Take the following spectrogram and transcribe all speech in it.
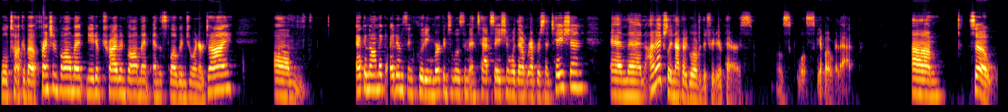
We'll talk about French involvement, Native tribe involvement, and the slogan Join or Die. Um, economic items, including mercantilism and taxation without representation. And then I'm actually not going to go over the Treaty of Paris. We'll, we'll skip over that. Um, so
